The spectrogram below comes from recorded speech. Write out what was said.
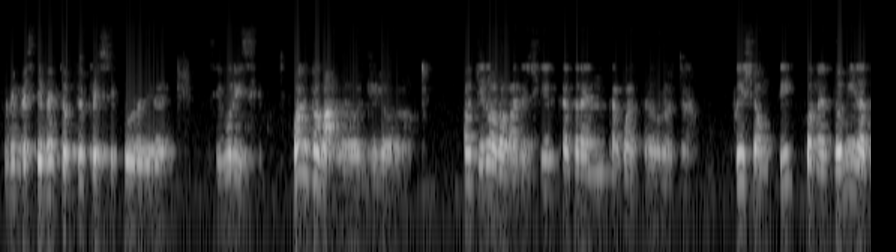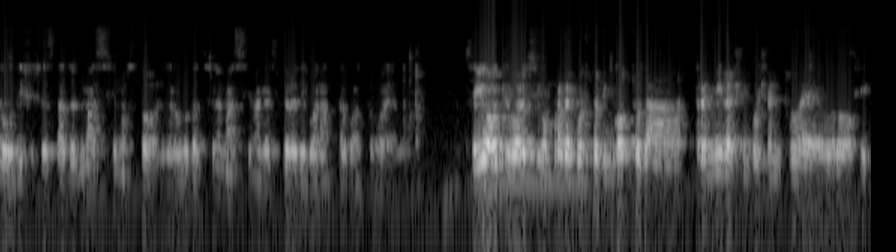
Un investimento più che sicuro, direi. Sicurissimo. Quanto vale oggi l'oro? Oggi l'oro vale circa 34 euro al grammo. Qui c'è un picco, nel 2012 c'è stato il massimo storico, la votazione massima che è di 44 euro. Se io oggi volessi comprare questo lingotto da 3.500 euro, Sì,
